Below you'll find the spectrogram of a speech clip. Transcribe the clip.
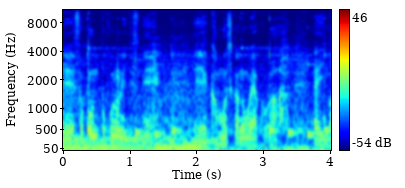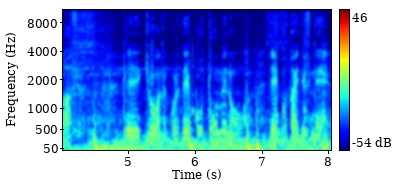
えー、そこのところにですね、えー、カモシカの親子が、えー、います。えー、今日はねこれで5頭目の、えー、個体ですね、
